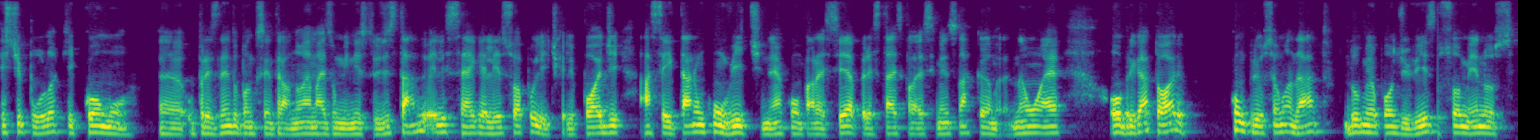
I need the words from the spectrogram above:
estipula que, como uh, o presidente do Banco Central não é mais um ministro de Estado, ele segue ali sua política. Ele pode aceitar um convite, né, a comparecer, a prestar esclarecimentos na Câmara. Não é obrigatório cumprir o seu mandato. Do meu ponto de vista, sou menos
